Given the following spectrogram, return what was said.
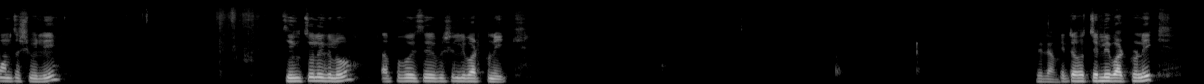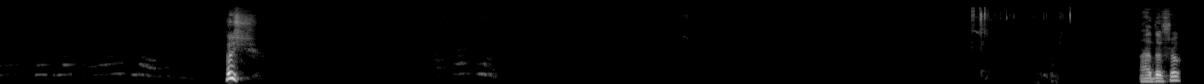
পঞ্চাশ মিলি। জিঙ্ক চলে গেল। তারপর হয়েছে বেশি লিভার টনিক। দিলাম এটা হচ্ছে লিভার টনিক। হ্যাঁ দর্শক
